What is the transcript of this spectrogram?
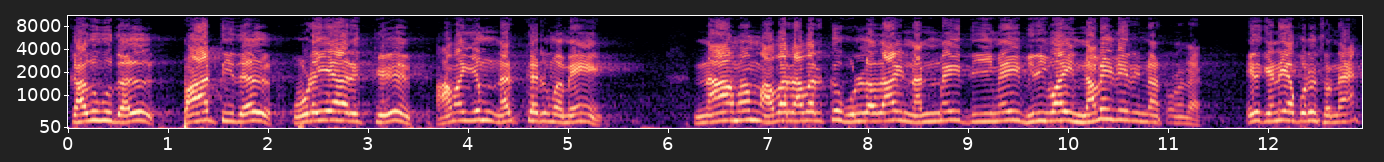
கதுவுதல் பார்த்திதல் உடையாருக்கு அமையும் நற்கருமமே. நாமம் அவர் அவருக்கு உள்ளதாய் நன்மை தீமை விரிவாய் நவை நான் சொன்னேன். இதுக்கு என்னையா பொருள் சொன்னேன்?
